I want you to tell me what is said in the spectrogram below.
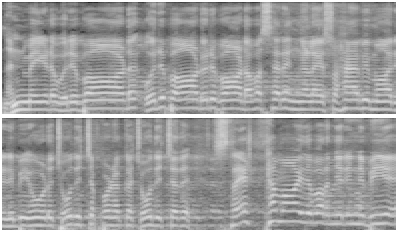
നന്മയുടെ ഒരുപാട് ഒരുപാട് ഒരുപാട് അവസരങ്ങളെ സുഹാബിമാർ നബിയോട് ചോദിച്ചപ്പോഴൊക്കെ ചോദിച്ചത് ശ്രേഷ്ഠമായത് പറഞ്ഞൊരു നബിയെ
